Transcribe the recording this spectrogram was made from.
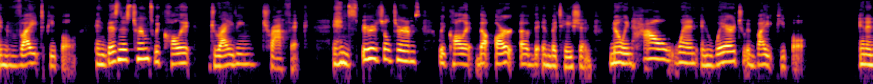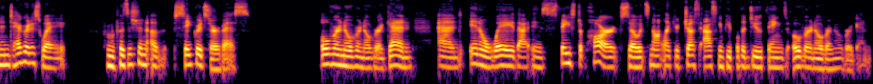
invite people. In business terms, we call it driving traffic. In spiritual terms, we call it the art of the invitation, knowing how, when, and where to invite people in an integritous way from a position of sacred service over and over and over again and in a way that is spaced apart. So it's not like you're just asking people to do things over and over and over again.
